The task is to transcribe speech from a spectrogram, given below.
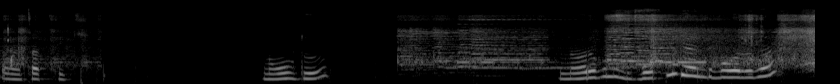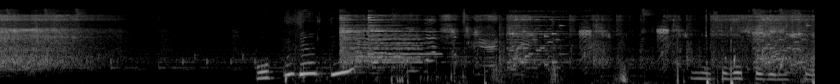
Hemen taktik. Ne oldu? Ne ara bunun bot mu geldi bu arada? Bot mu geldi? Neyse bot da gelmiş oldu.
